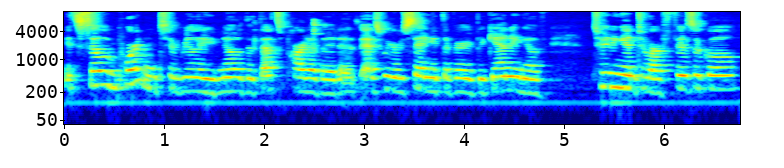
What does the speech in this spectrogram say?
it's so important to really know that that's part of it. As, as we were saying at the very beginning of tuning into our physical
